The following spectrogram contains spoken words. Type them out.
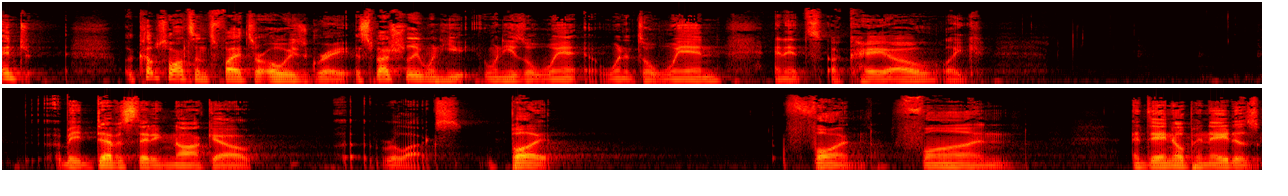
And, Cub Swanson's fights are always great, especially when he when he's a win when it's a win and it's a KO. Like, I mean, devastating knockout. Uh, relax, but fun, fun, and Daniel Pineda's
